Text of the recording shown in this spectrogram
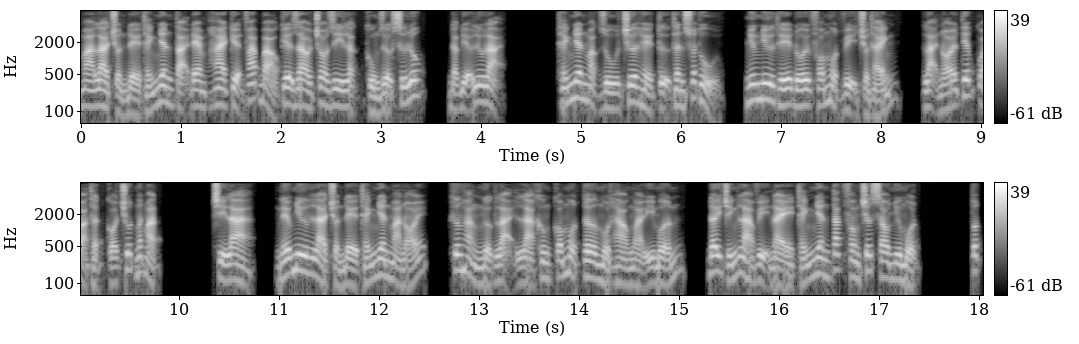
mà là chuẩn đề thánh nhân tại đem hai kiện pháp bảo kia giao cho di lặc cùng dược sư lúc, đặc địa lưu lại. Thánh nhân mặc dù chưa hề tự thân xuất thủ, nhưng như thế đối phó một vị chuẩn thánh, lại nói tiếp quả thật có chút mất mặt. Chỉ là, nếu như là chuẩn đề thánh nhân mà nói, khương hằng ngược lại là không có một tơ một hào ngoài ý mớn đây chính là vị này thánh nhân tác phong trước sau như một. Tốt.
